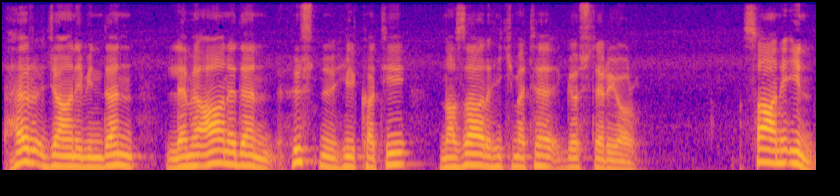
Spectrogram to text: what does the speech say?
her canibinden lemean eden hüsnü hilkati nazar hikmete gösteriyor. Sani'in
